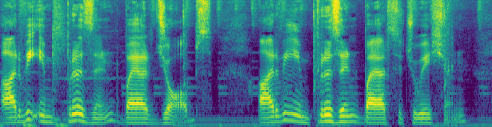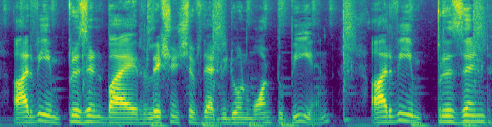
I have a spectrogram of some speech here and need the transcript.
Are we imprisoned by our jobs? Are we imprisoned by our situation? Are we imprisoned by relationships that we don't want to be in? Are we imprisoned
